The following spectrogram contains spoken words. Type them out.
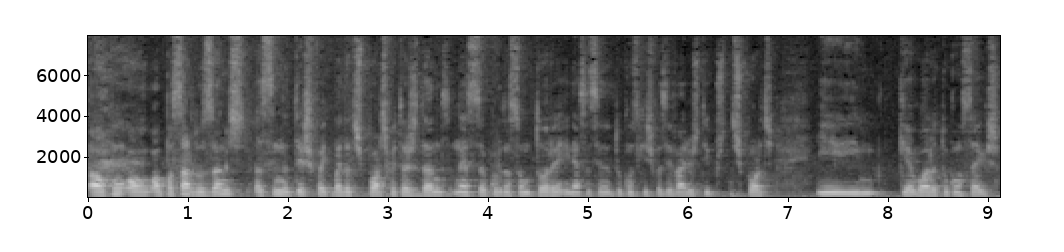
ao, ao, ao passar dos anos, a cena de teres feito bem de esportes foi-te ajudando nessa coordenação motora e nessa cena de tu conseguires fazer vários tipos de esportes e que agora tu consegues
